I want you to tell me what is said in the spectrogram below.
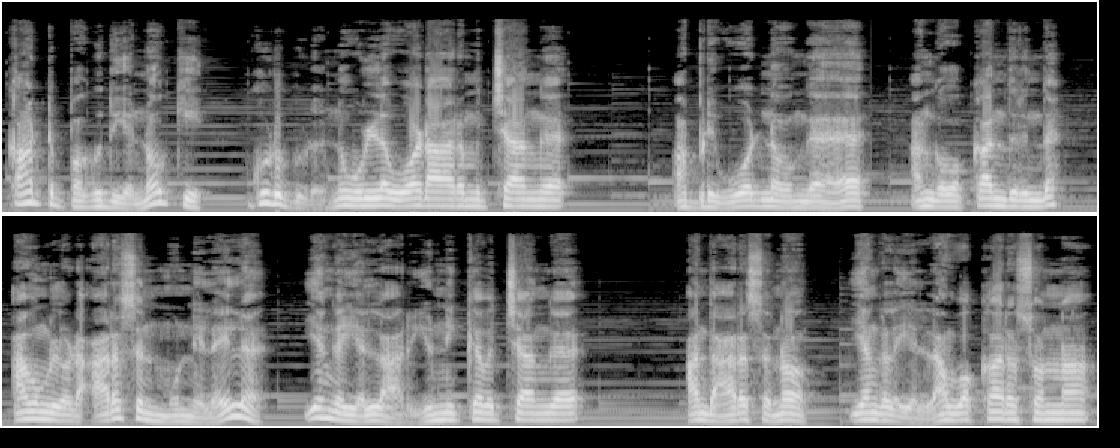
காட்டு பகுதியை நோக்கி குடுகுடுன்னு உள்ள ஓட ஆரம்பிச்சாங்க. அப்படி ஓடினவங்க அங்க உக்காந்துருந்த அவங்களோட அரசன் முன்னிலையில எங்க எல்லாரையும் நிக்க வச்சாங்க. அந்த அரசனோ எங்களை எல்லாம் உக்கார சொன்னான்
